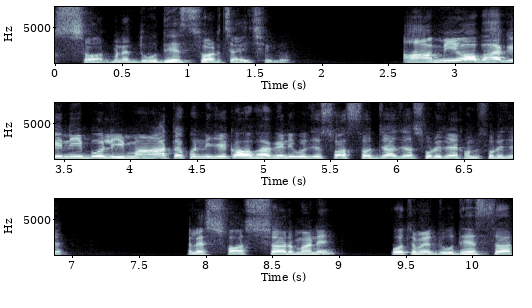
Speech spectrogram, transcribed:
সর মানে দুধের স্বর চাইছিল। আমি অভাগিনী বলি, মা তখন নিজেকে অভাগিনী বলছে সস্বর যা যা, সরে যা, এখন সরে যা। তাহলে সস্বর মানে প্রথমে দুধের স্বর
